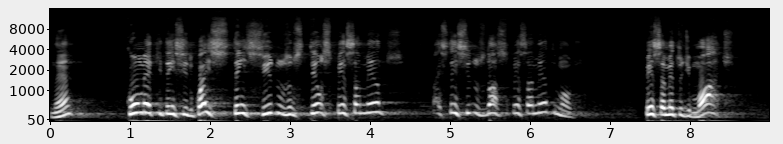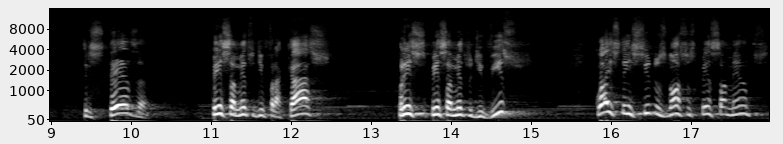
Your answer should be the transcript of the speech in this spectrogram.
né? Como é que tem sido? Quais têm sido os teus pensamentos? Quais têm sido os nossos pensamentos, irmãos? Pensamento de morte, tristeza, pensamento de fracasso, pensamento de vício, Quais têm sido os nossos pensamentos?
